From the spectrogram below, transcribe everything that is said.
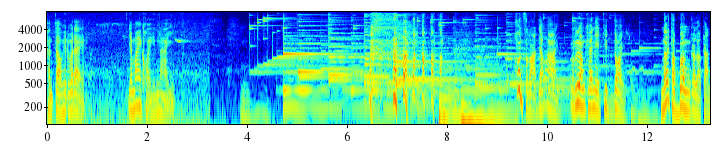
ขันเจ้าเฮ็ดว่าได อย่าไม่ข่อยเห็นหน้าอีก คนสลัดอยังอาย เรื่องแค่นี้จิบจ้อย เนยถ้าเบิ่งกันละกัน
